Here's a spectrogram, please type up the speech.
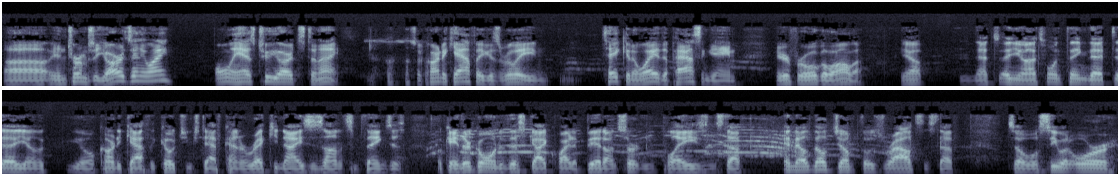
uh, in terms of yards anyway, only has two yards tonight. So Kearney Catholic has really taken away the passing game here for Ogallala. Yep. That's uh, you know that's one thing that uh, you know you know Kearney Catholic coaching staff kind of recognizes on some things is okay they're going to this guy quite a bit on certain plays and stuff and they'll they'll jump those routes and stuff. So we'll see what Orr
